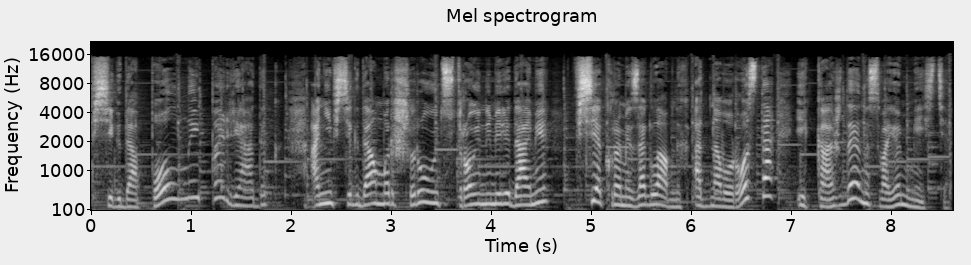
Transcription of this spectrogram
всегда полный порядок. Они всегда маршируют стройными рядами, все, кроме заглавных, одного роста и каждая на своем месте.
